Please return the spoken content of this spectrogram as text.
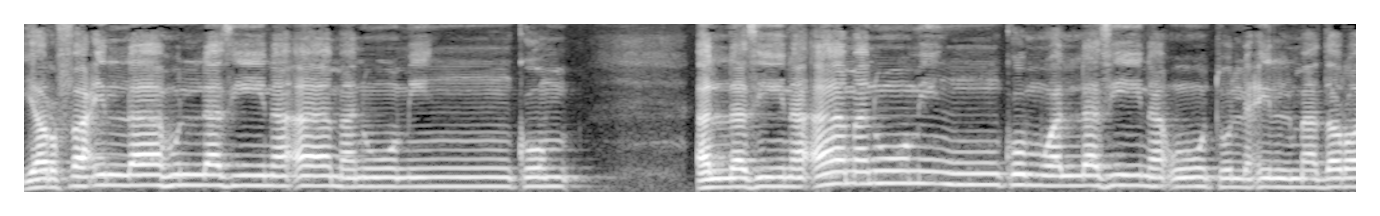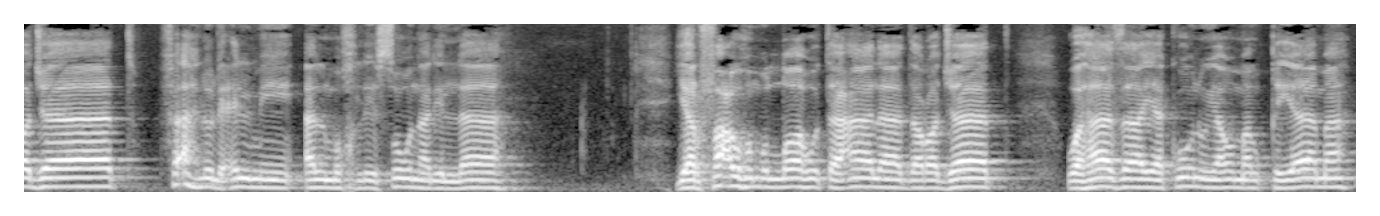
يرفع الله الذين آمنوا منكم الذين آمنوا منكم والذين أوتوا العلم درجات فأهل العلم المخلصون لله يرفعهم الله تعالى درجات وهذا يكون يوم القيامة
